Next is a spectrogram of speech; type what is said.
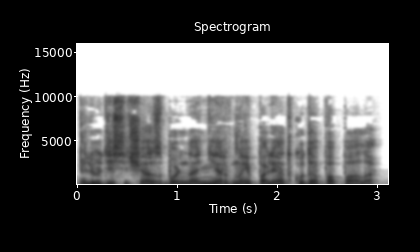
Люди сейчас больно нервные, палят куда попало –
